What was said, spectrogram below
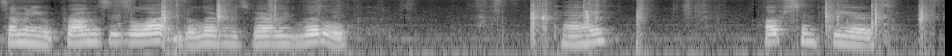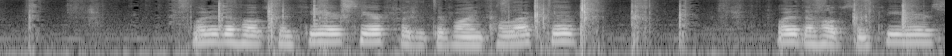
Somebody who promises a lot and delivers very little. Okay. Hopes and fears. What are the hopes and fears here for the Divine Collective? What are the hopes and fears?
